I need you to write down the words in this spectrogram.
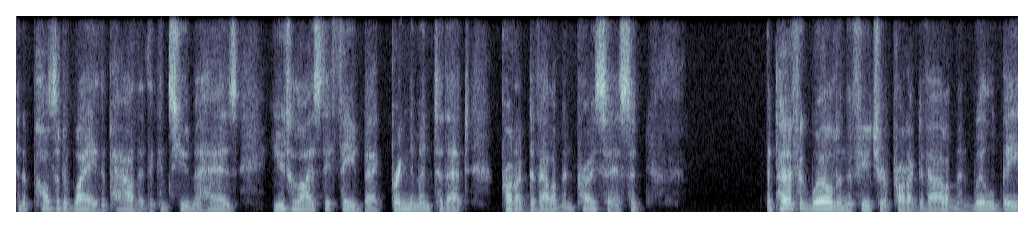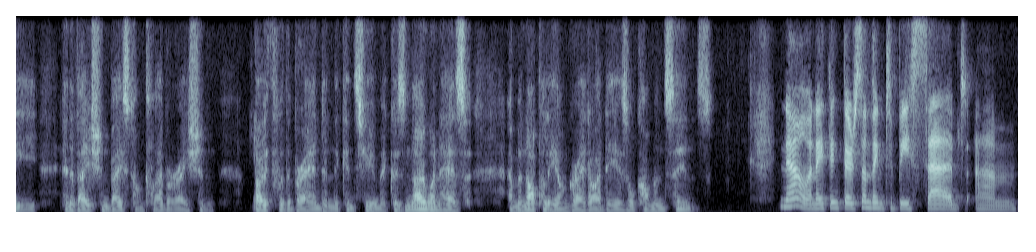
in a positive way the power that the consumer has, utilize their feedback, bring them into that product development process. It, the perfect world in the future of product development will be innovation based on collaboration, yeah. both with the brand and the consumer, because no one has a monopoly on great ideas or common sense. No, and I think there's something to be said um,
